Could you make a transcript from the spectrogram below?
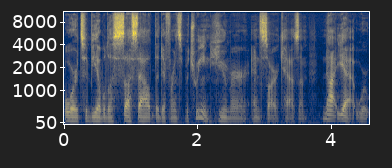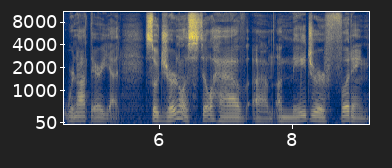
or to be able to suss out the difference between humor and sarcasm. Not yet. We're, we're not there yet. So journalists still have um, a major footing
